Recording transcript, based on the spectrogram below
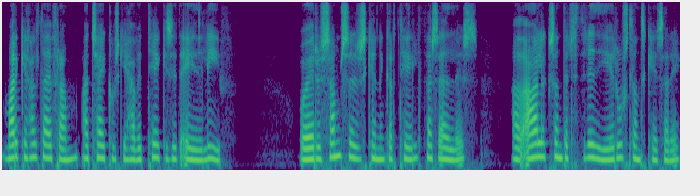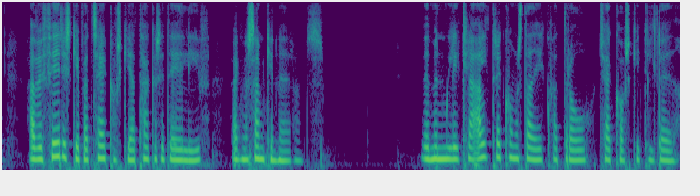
Margir haldaði fram að Tchaikovsky hafi tekið sitt eigið líf og eru samsæðiskenningar til þess eðlis að Alexander III. Rúslandskeisari hafi fyrirskipað Tchaikovsky að taka sitt eigið líf vegna samkynneður hans. Við munum líklega aldrei koma staði hvað dró Tchaikovsky til dauða.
